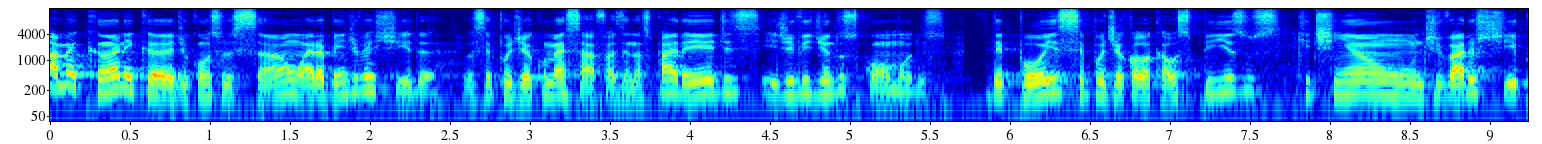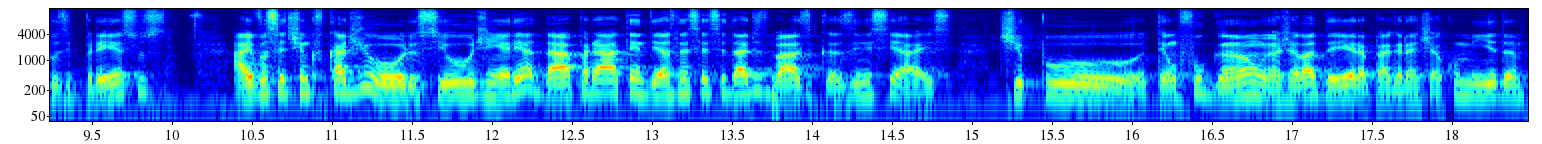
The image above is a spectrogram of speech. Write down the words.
A mecânica de construção era bem divertida. Você podia começar fazendo as paredes e dividindo os cômodos. Depois você podia colocar os pisos, que tinham de vários tipos e preços. Aí você tinha que ficar de olho se o dinheiro ia dar para atender as necessidades básicas iniciais, tipo ter um fogão e uma geladeira para garantir a comida,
